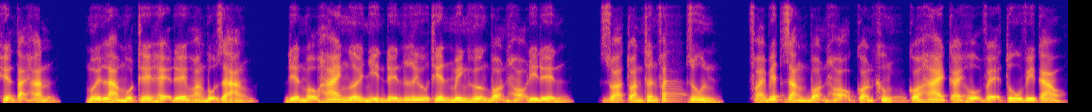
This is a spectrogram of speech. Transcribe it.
Hiện tại hắn mới là một thế hệ đế hoàng bộ dáng, Điền Mậu hai người nhìn đến Lưu Thiên Minh hướng bọn họ đi đến, dọa toàn thân phát run, phải biết rằng bọn họ còn không có hai cái hộ vệ tu vi cao.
